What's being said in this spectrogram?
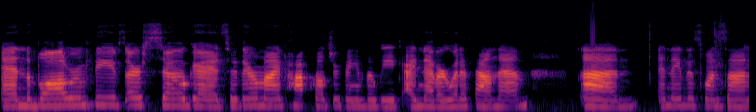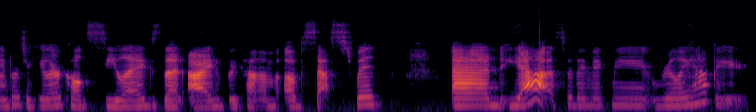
And the Ballroom Thieves are so good. So they're my pop culture thing of the week. I never would have found them. Um, and they have this one song in particular called Sea Legs that I have become obsessed with. And yeah, so they make me really happy.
